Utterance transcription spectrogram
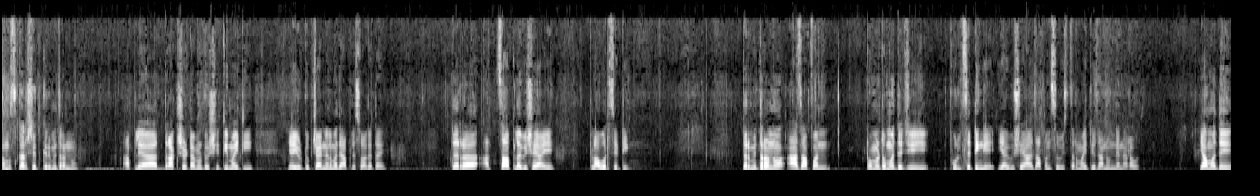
नमस्कार शेतकरी मित्रांनो. आपल्या द्राक्ष टोमॅटो शेती माहिती या यूट्यूब चॅनलमध्ये आपले स्वागत आहे. तर आजचा आपला विषय आहे फ्लावर सेटिंग. तर मित्रांनो आज आपण टोमॅटोमध्ये जी फुल सेटिंग आहे याविषयी आज आपण सविस्तर माहिती जाणून घेणार आहोत. यामध्ये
